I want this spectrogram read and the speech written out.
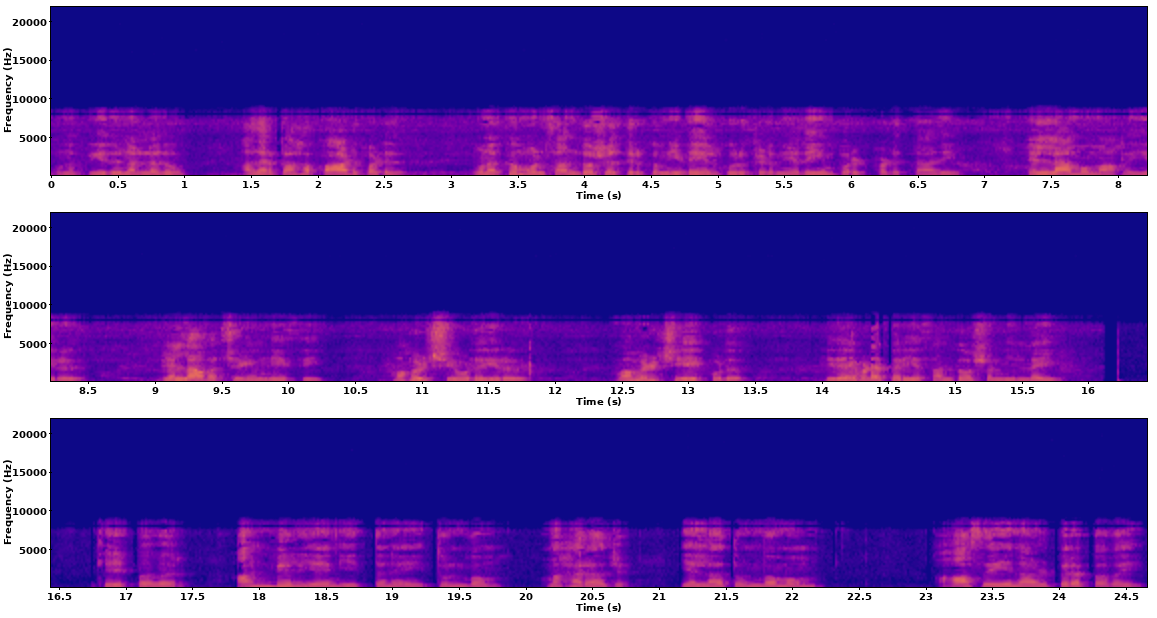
உனக்கு எது நல்லதோ அதற்காக பாடுபடு. உனக்கும் உன் சந்தோஷத்திற்கும் இடையில் குறுக்கிடும் எதையும் பொருட்படுத்தாதே. எல்லாமுமாக இரு. எல்லாவற்றையும் நேசி மகிழ்ச்சியோடு இரு. மகிழ்ச்சியை கொடு. இதைவிட பெரிய சந்தோஷம் இல்லை. கேட்பவர் அன்பில் ஏன் இத்தனை துன்பம் மகாராஜ்? எல்லா துன்பமும் ஆசையினால் பிறப்பவை.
